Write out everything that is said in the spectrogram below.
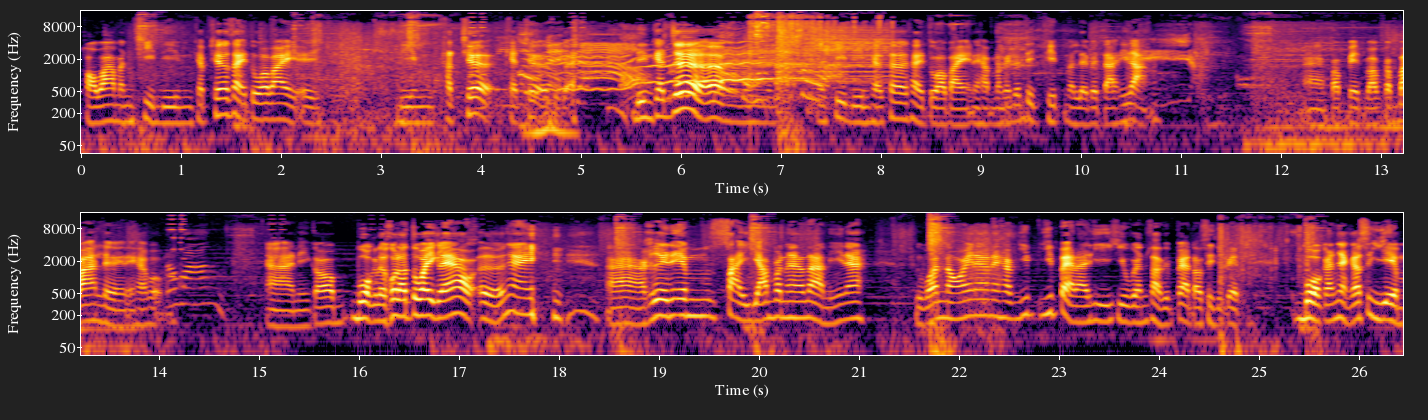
เพราะว่ามันฉีดดีมแคปเชอร์ใส่ตัวไปเอ้ยดีมทัชเชอร์แคชเชอร์ถูกแล้วดีมแคชเชอร์เออมันมันมันฉีดดีมแคชเชอร์ใส่ตัวไปนะครับ มันก็จะติดพิษมันเลยไปตายที่หลังอ่าปลาเป็ดวับกลับบ้านเลยนะครับผมระวังอ่าอันนี่ก็บวกเลยคนละตัวอีกแล้ว เออไงอ่าคือเอ็มใส่ยับมันขนาดนี้นะถือว่าน้อยนะนะครับยี่ยี่แปดนาทีคิวกันสามสิบแปดต่อสี่สิบเอ็ดบวกกันอย่างก็สี่เอ็ม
